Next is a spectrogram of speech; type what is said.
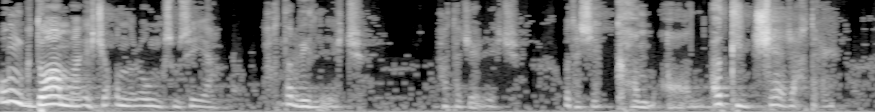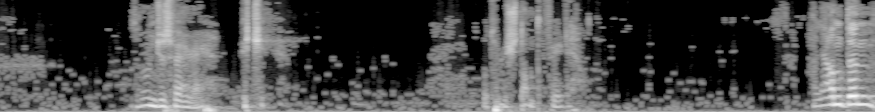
Ung dame ikkje andre ung som sier hatta vil jeg ikkje hatta gjør jeg ikkje og det sier kom on ødel kjer at der og den unge sverer ikkje og tror ikke stand for det. Han er anden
